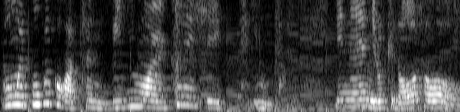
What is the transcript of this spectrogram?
뽕을 뽑을 것 같은 minimal classic bag입니다. 얘는 이렇게 넣어서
